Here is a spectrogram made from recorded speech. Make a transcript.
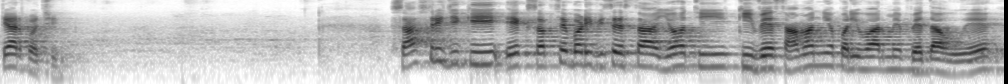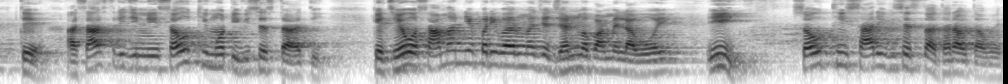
ત્યાર પછી शास्त्री जी की एक सबसे बड़ी विशेषता यह थी कि वे सामान्य परिवार में पैदा हुए थे આ શાસ્ત્રીજીની સૌથી મોટી વિશેષતા હતી કે જેઓ સામાન્ય પરિવારમાં જે જન્મ પામેલા હોય એ સૌથી સારી વિશેષતા ધરાવતા હોય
